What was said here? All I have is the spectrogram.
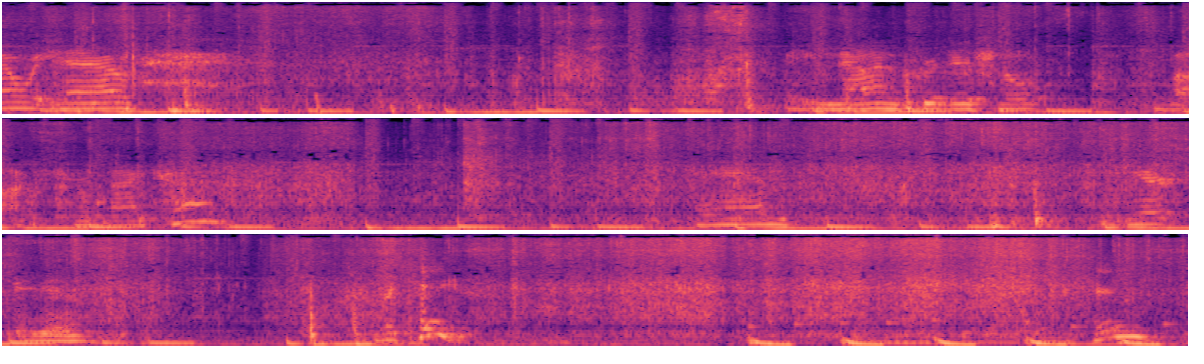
Now we have a non-traditional box from Nikon. And here is the case. The case.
